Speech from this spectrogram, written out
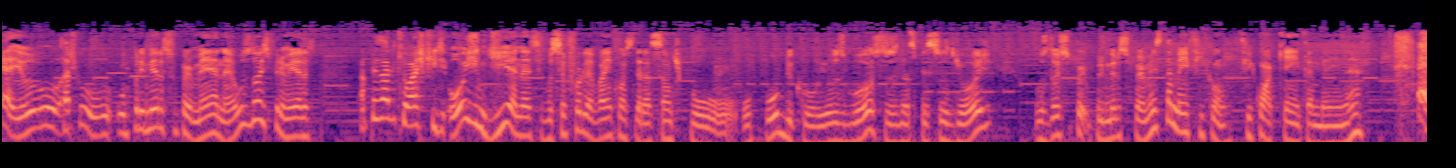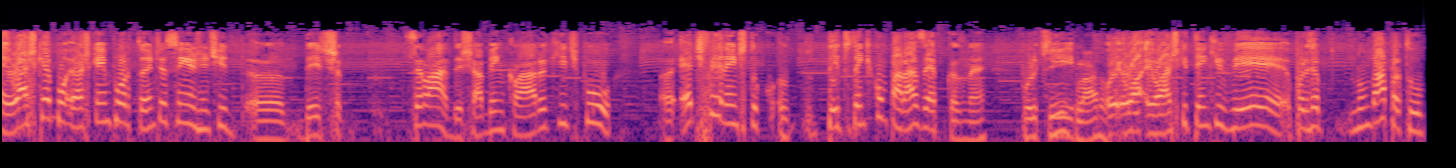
É, eu acho que o, o primeiro Superman, né? Os dois primeiros. Apesar de que eu acho que hoje em dia, né, se você for levar em consideração, tipo, o, público e os gostos das pessoas de hoje, os dois super- primeiros Supermans também ficam, ficam aquém também, né? É, eu acho que é bom, eu acho que é importante assim a gente ah, deixa, sei lá, deixar bem claro que tipo ah, é diferente tu, tu tem, tu tem que comparar as épocas, né? Porque Sim, claro. eu, eu acho que tem que ver, por exemplo, não dá pra tu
